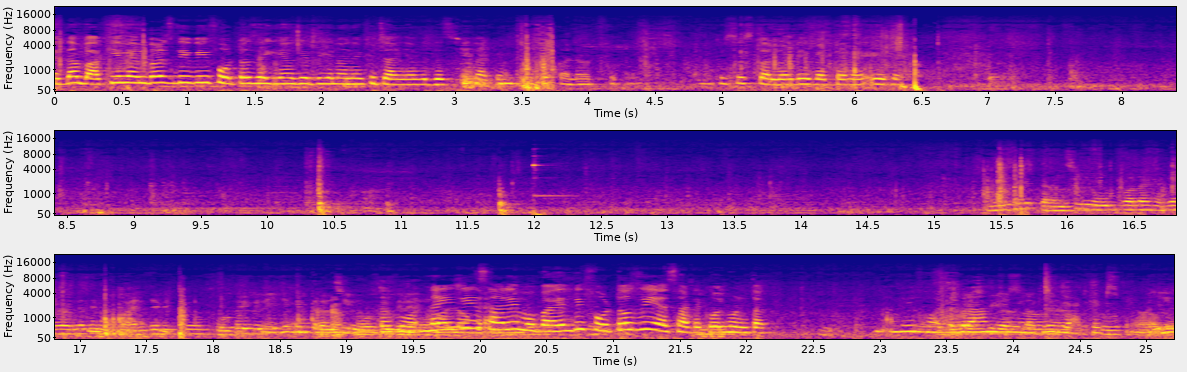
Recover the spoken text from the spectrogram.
ਇਦਾਂ ਬਾਕੀ ਮੈਂਬਰਸ ਦੀ ਵੀ ਫੋਟੋਜ਼ ਹੈਗੀਆਂ ਜਿਹਦੀ ਇਹਨਾਂ ਨੇ ਖਿਚਾਈਆਂ with this jacket coloured photo this is coloured ਇਹ ਬੈਟਰ ਹੈ ਇਹ ਦੇਖੋ। ਕਰੰਸੀ ਨੋਟ ਵਾਲਾ ਹੈਗਾ ਇਹਨਾਂ ਦੇ ਮੋਬਾਈਲ ਦੇ ਵਿੱਚ ਫੋਟੋ ਹੀ ਮਿਲੀ ਜੀ ਕਿ ਕਰੰਸੀ ਨੋਟ The ਵੀ ਮਿਲੇ ਨਹੀਂ ਜੀ ਇਹ ਸਾਰੇ ਮੋਬਾਈਲ ਦੀ ਫੋਟੋਜ਼ ਹੀ ਹੈ ਸਾਡੇ ਕੋਲ ਹੁਣ ਤੱਕ मैम ये hologram जो इनकी जैकेट्स पे और ये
